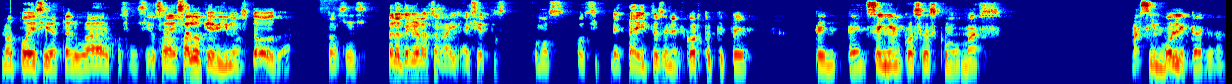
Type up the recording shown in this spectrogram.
no puedes ir a tal lugar, cosas así. O sea, es algo que vimos todos. ¿verdad? Entonces, pero tienes razón, hay, hay ciertos como detallitos en el corto que te, te, enseñan cosas como más, más simbólicas, ¿verdad?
